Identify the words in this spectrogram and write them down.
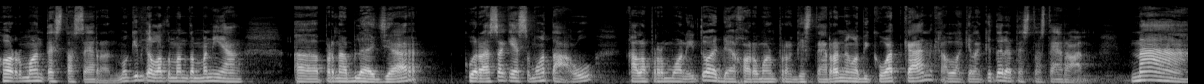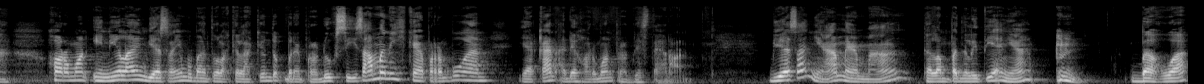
hormon testosteron. Mungkin kalau teman-teman yang uh, pernah belajar, gue rasa kayak semua tahu kalau perempuan itu ada hormon progesteron yang lebih kuat kan, kalau laki-laki itu ada testosteron. Nah, hormon inilah yang biasanya membantu laki-laki untuk bereproduksi. Sama nih kayak perempuan, ya kan ada hormon progesteron. Biasanya memang dalam penelitiannya bahwa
